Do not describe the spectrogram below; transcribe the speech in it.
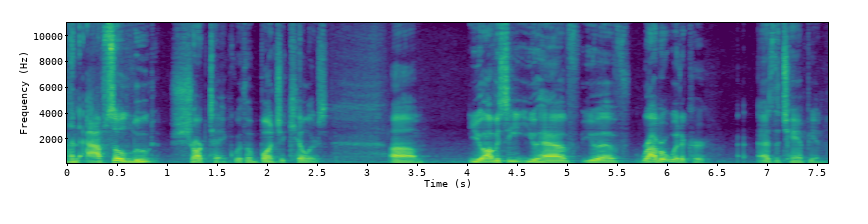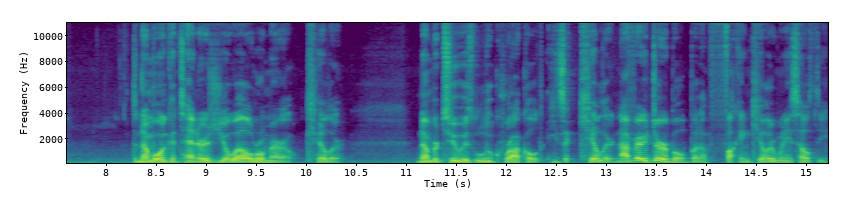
An absolute shark tank with a bunch of killers. Um, you obviously you have you have Robert Whittaker as the champion. The number one contender is Yoel Romero, killer. Number two is Luke Rockhold. He's a killer. Not very durable, but a fucking killer when he's healthy.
